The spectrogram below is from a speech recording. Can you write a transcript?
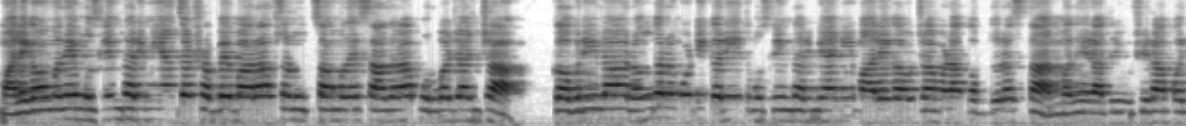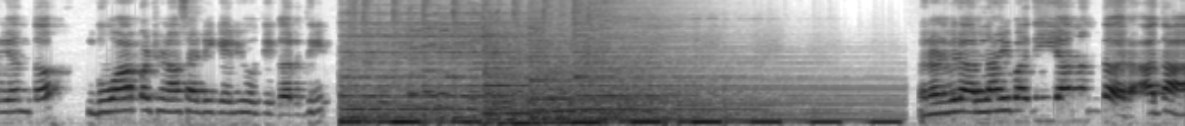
मालेगावमध्ये मुस्लिम धर्मियांचा शब्बे बारा सण उत्साहामध्ये साजरा. पूर्वजांच्या कबरीला रंगरंगोटी करीत मुस्लिम धर्मियांनी मालेगावच्या वडा कब्दुरस्तानमध्ये रात्री उशिरापर्यंत दुआ पठणासाठी केली होती गर्दी. रणवीर अल्लाहीबादी यानंतर आता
